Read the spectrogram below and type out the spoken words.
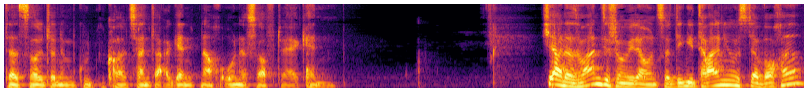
das sollte einem guten Callcenter-Agenten auch ohne Software erkennen. Tja, das waren sie schon wieder, unsere Digital News der Woche.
